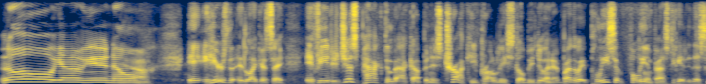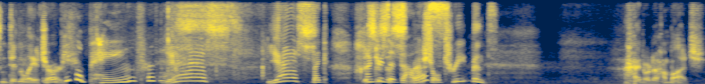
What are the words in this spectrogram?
No, yeah, you know. Yeah. It, here's the, like I say, if he'd have just packed them back up in his truck, he'd probably still be doing it. By the way, police have fully investigated this and didn't lay a charge. Were people paying for this? Yes, yes. Like hundreds this is a of dollars. Special treatment. I don't know how much,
